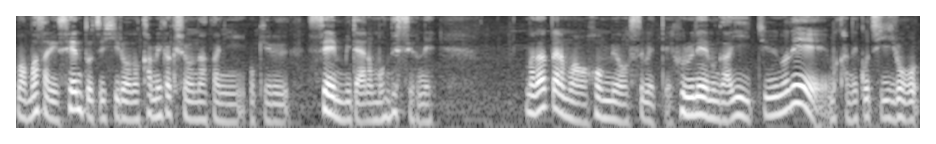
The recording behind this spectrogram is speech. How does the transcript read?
まあ、まさに「千と千尋の神隠し」の中における「千」みたいなもんですよね。まあ、だったらまあ本名を全てフルネームがいいっていうので、まあ、金子千尋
